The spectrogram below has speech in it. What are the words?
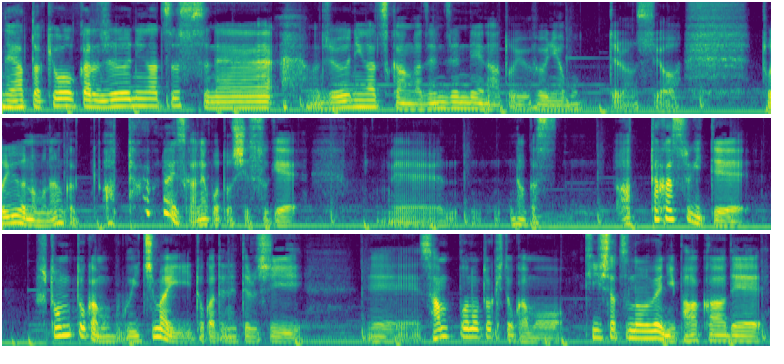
であとは今日から12月っすね。12月感が全然ねえなというふうに思ってるんですよ。というのもなんかあったかくないですかね今年すげえ。えーなんかあったかすぎて布団とかも僕1枚とかで寝てるし、えー散歩の時とかも T シャツの上にパーカーで、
